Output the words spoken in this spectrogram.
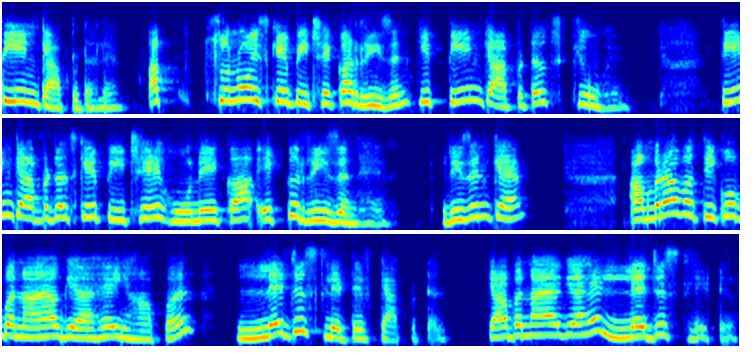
तीन कैपिटल है। अब सुनो इसके पीछे का रीजन कि तीन कैपिटल्स क्यों है। तीन कैपिटल्स के पीछे होने का एक रीजन है। रीजन क्या है? अमरावती को बनाया गया है यहाँ पर लेजिस्लेटिव कैपिटल क्या बनाया गया है? लेजिस्लेटिव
